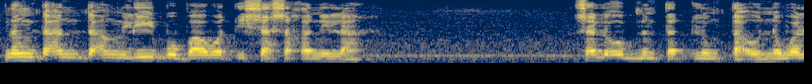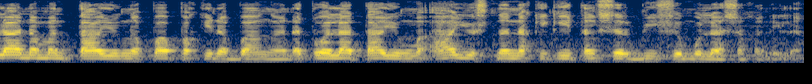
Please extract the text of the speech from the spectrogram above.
ng daan-daang libo bawat isa sa kanila sa loob ng tatlong taon na wala naman tayong napapakinabangan at wala tayong maayos na nakikitang serbisyo mula sa kanila.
